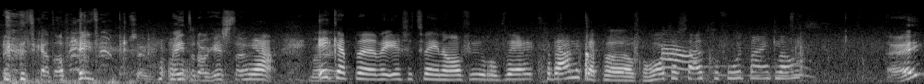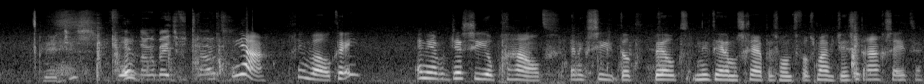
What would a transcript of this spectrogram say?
het gaat al beter. Zo, beter dan gisteren. Ja, Maar- ik heb eh, mijn eerste 2,5 uur op werk gedaan. Ik heb eh, ook een hoortest uitgevoerd bij een klant. Hé, netjes. Voel het nog een beetje vertrouwd? Ja, ging wel oké. En nu heb ik Jessie opgehaald. En ik zie dat het beeld niet helemaal scherp is, want volgens mij heeft Jessie eraan gezeten.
